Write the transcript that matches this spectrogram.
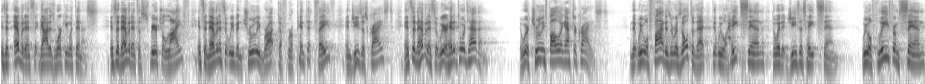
is an evidence that God is working within us. It's an evidence of spiritual life. It's an evidence that we've been truly brought to repentant faith in Jesus Christ. And it's an evidence that we are headed towards heaven, that we're truly following after Christ. And that we will find as a result of that that we will hate sin the way that Jesus hates sin. We will flee from sin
